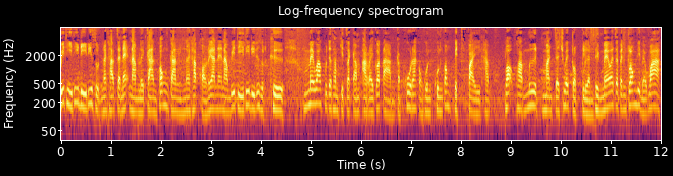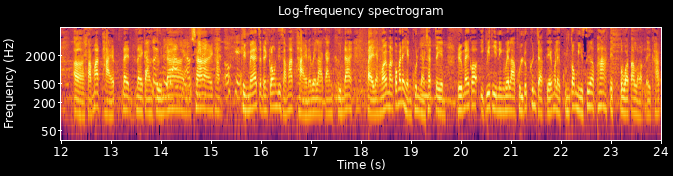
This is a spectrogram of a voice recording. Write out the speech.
วิธีที่ดีที่สุดนะครับ จะแนะนำเลยการป้องกันนะครับ ขออนุญาตแนะนำวิธีที่ดีที่สุดคือ ไม่ว่าคุณจะทำกิจกรรมอะไรก็ตามกับคู่รักของคุณคุณต้องปิดไฟครับเพราะความมืดมันจะช่วยกลบเกลื่อนถึงแม้ว่าจะเป็นกล้องที่แบบว่าเอ่อสามารถถ่ายในในกลางคืนได้ใช่ครับโอเคถึงแม้จะเป็นกล้องที่สามารถถ่ายในเวลากลางคืนได้ แต่อย่างน้อยมันก็ไม่ได้เห็นคุณอย่างชัดเจน หรือไม่ก็อีกวิธีหนึ่งเวลาคุณลุกขึ้นจากเตียงมาเลยคุณต้องมีเสื้อผ้าติดตัวตลอดเลยครับ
